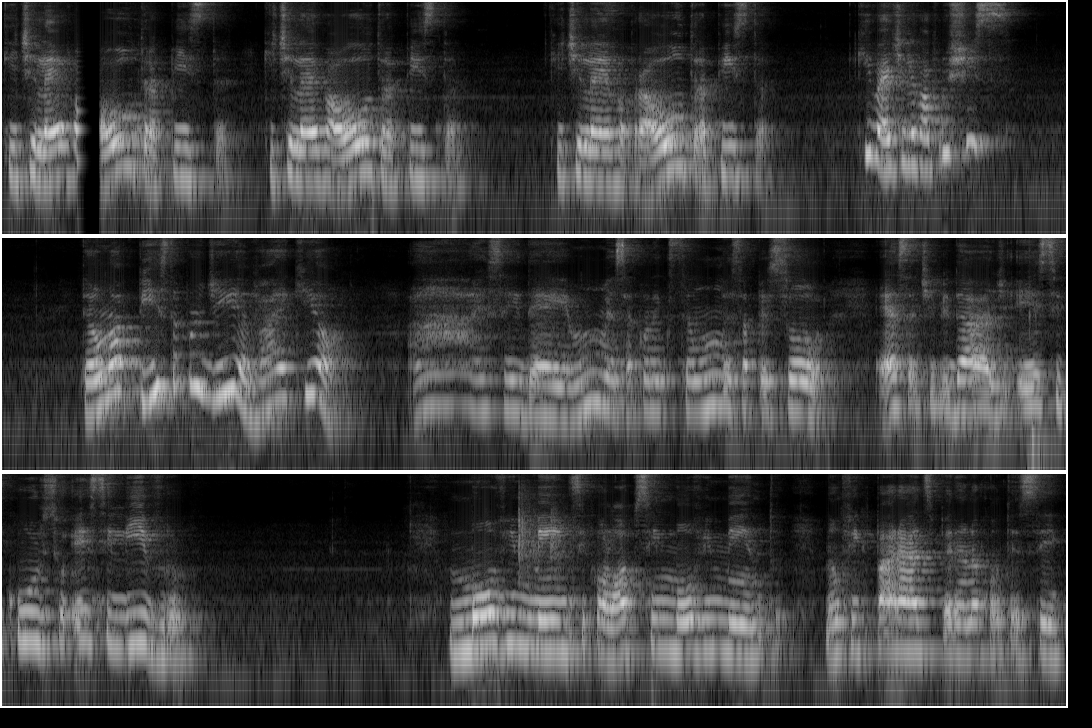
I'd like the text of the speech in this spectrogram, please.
que te leva a outra pista, que te leva a outra pista, que te leva para outra pista, que vai te levar para o X. Então, uma pista por dia. Vai aqui, ó. Ah, essa ideia, hum, essa conexão, hum, essa pessoa, essa atividade, esse curso, esse livro. Movimente-se, coloque-se em movimento. Não fique parado esperando acontecer.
